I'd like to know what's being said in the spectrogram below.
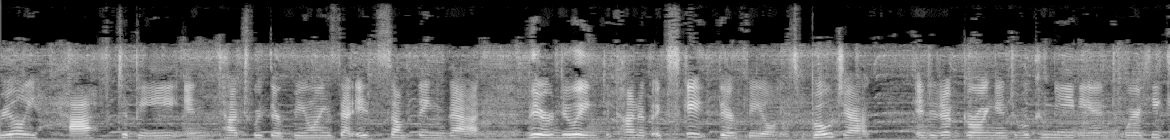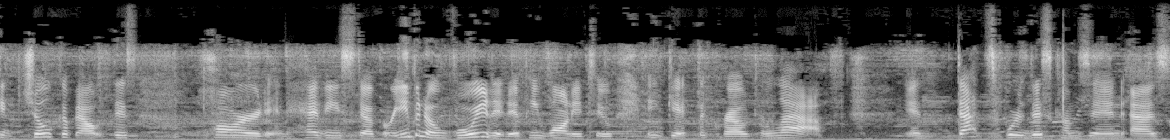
really have to be in touch with their feelings, that it's something that they're doing to kind of escape their feelings. Bojack ended up growing into a comedian to where he could joke about this hard and heavy stuff or even avoid it if he wanted to and get the crowd to laugh. And that's where this comes in as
